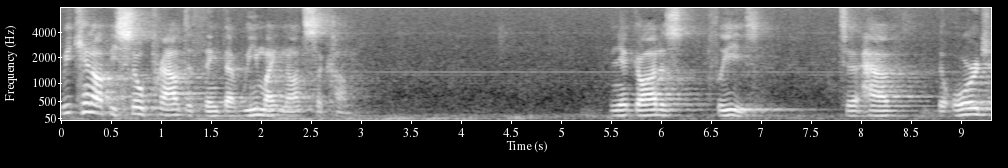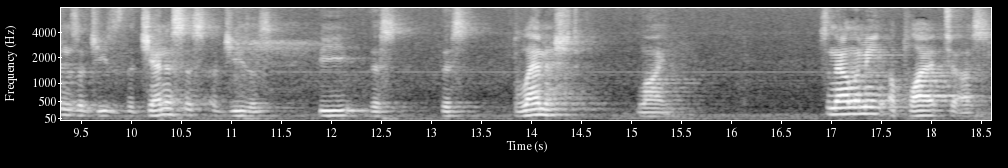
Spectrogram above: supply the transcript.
we cannot be so proud to think that we might not succumb. And yet, God is pleased to have the origins of Jesus, the genesis of Jesus, be this, this blemished line. So now let me apply it to us.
